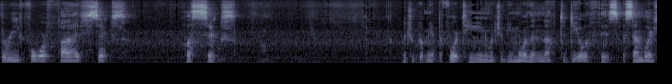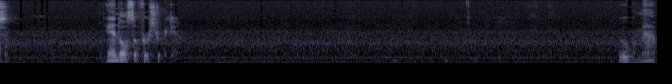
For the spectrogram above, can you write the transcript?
three, four, five, six, plus six, which would put me up to 14, which would be more than enough to deal with his assemblers and also first strike. Ooh, a map.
